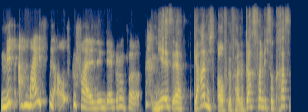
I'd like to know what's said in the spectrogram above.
mit am meisten aufgefallen in der Gruppe. Mir ist er gar nicht aufgefallen und das fand ich so krass.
